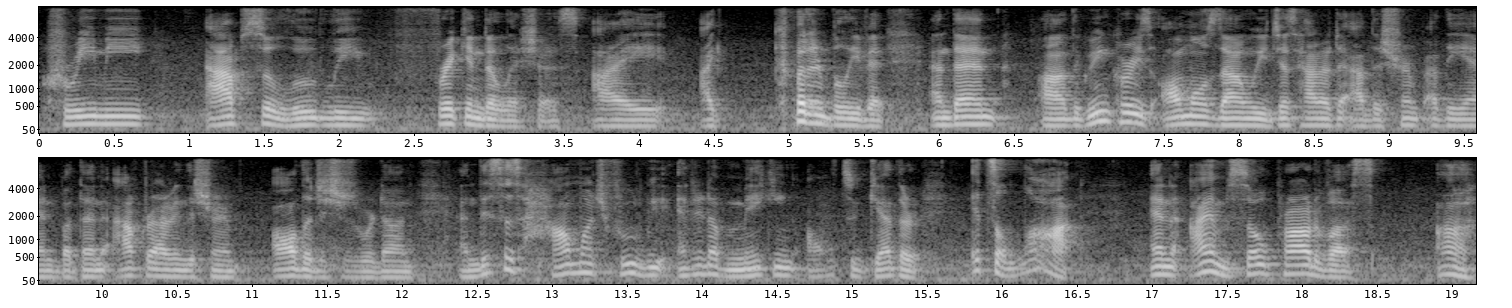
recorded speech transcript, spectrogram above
creamy, absolutely freaking delicious. I I couldn't believe it. And then uh, the green curry is almost done. We just had to add the shrimp at the end, but then after adding the shrimp, all the dishes were done. And this is how much food we ended up making all together. It's a lot, and I am so proud of us. Ah,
